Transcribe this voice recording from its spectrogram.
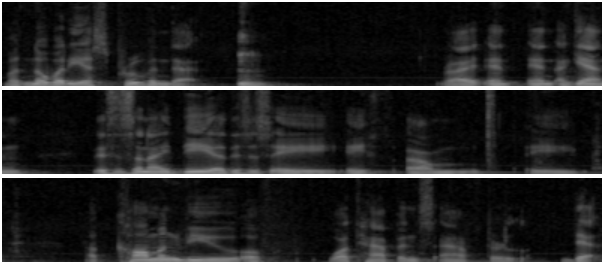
but nobody has proven that. right? And, and again, this is an idea, this is a, a, um, a, a common view of what happens after death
